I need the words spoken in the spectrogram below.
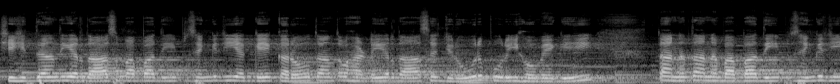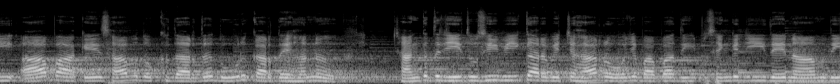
ਸ਼ਹੀਦਾਂ ਦੀ ਅਰਦਾਸ ਬਾਬਾ ਦੀਪ ਸਿੰਘ ਜੀ ਅੱਗੇ ਕਰੋ ਤਾਂ ਤੁਹਾਡੀ ਅਰਦਾਸ ਜ਼ਰੂਰ ਪੂਰੀ ਹੋਵੇਗੀ। ਧੰਨ ਧੰਨ ਬਾਬਾ ਦੀਪ ਸਿੰਘ ਜੀ, ਆਪ ਆ ਕੇ ਸਭ ਦੁੱਖ ਦਰਦ ਦੂਰ ਕਰਦੇ ਹਨ। ਸੰਗਤ ਜੀ, ਤੁਸੀਂ ਵੀ ਘਰ ਵਿੱਚ ਹਰ ਰੋਜ਼ ਬਾਬਾ ਦੀਪ ਸਿੰਘ ਜੀ ਦੇ ਨਾਮ ਦੀ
